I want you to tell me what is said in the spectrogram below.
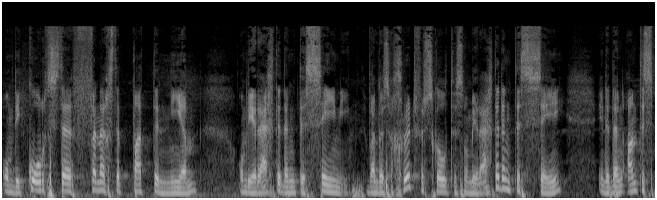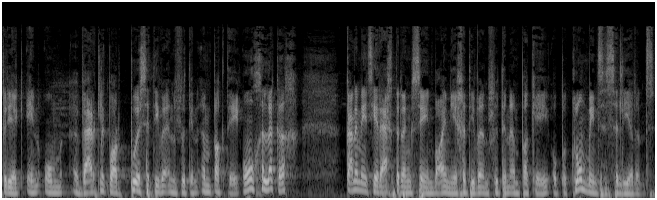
om die kortste, vinnigste pad te neem om die regte ding te sê nie, want daar's 'n groot verskil tussen om die regte ding te sê en 'n ding aan te spreek en om 'n werklik waar positiewe invloed en impak te hê. Ongelukkig kan 'n mens die regte ding sê en baie negatiewe invloed en impak hê op 'n klomp mense se lewens.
